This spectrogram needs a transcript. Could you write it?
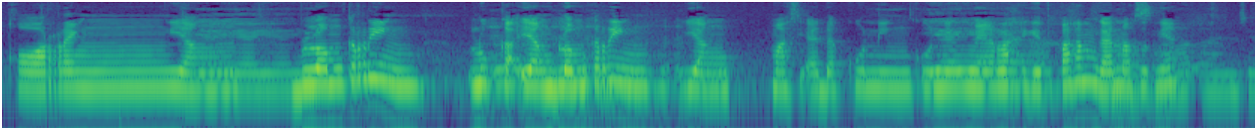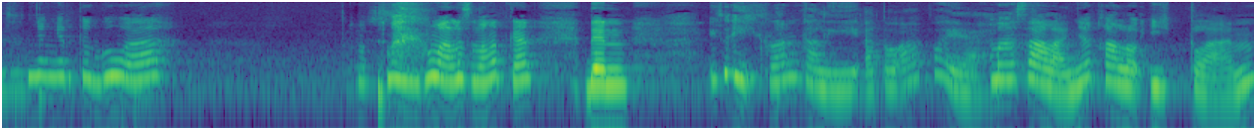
koreng yang Iya, iya, iya, iya. belum kering. Luka yang belum kering yang masih ada kuning kuning Iya, iya, merah gitu. Paham kan Males maksudnya? banget, nyengir ke gua. Males banget kan? Dan Itu iklan kali atau apa ya? masalahnya kalau iklan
